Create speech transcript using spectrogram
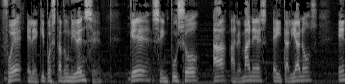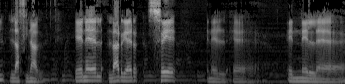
Fue el equipo estadounidense que se impuso a alemanes e italianos en la final, en el Larger C, en el, eh, en el eh,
